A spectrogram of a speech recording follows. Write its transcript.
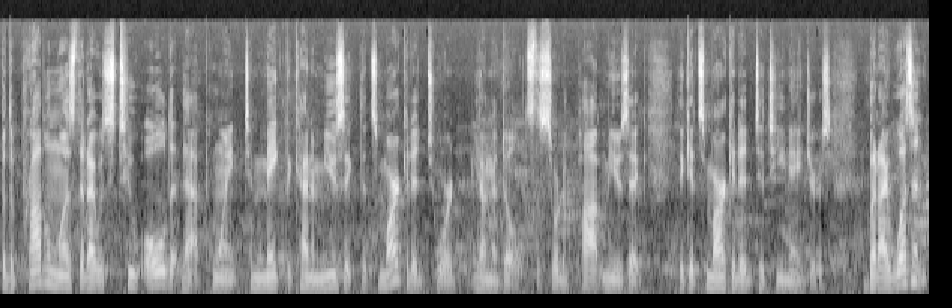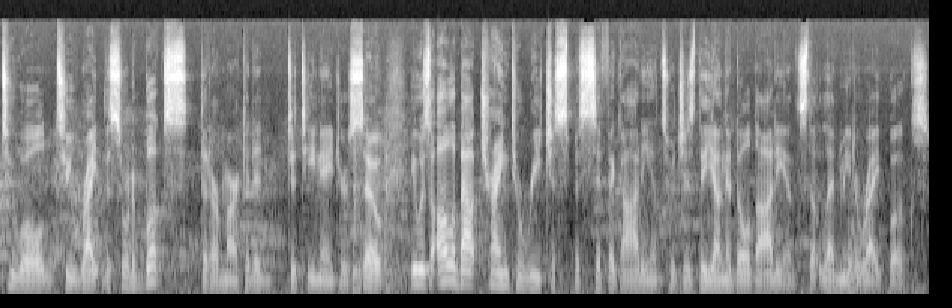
But the problem was that I was too old at that point to make the kind of music that's marketed toward young adults, the sort of pop music that gets marketed to teenagers. But I wasn't too old to write the sort of books that are marketed to teenagers. So it was all about trying to reach a specific audience, which is the young adult audience, that led me to write books.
